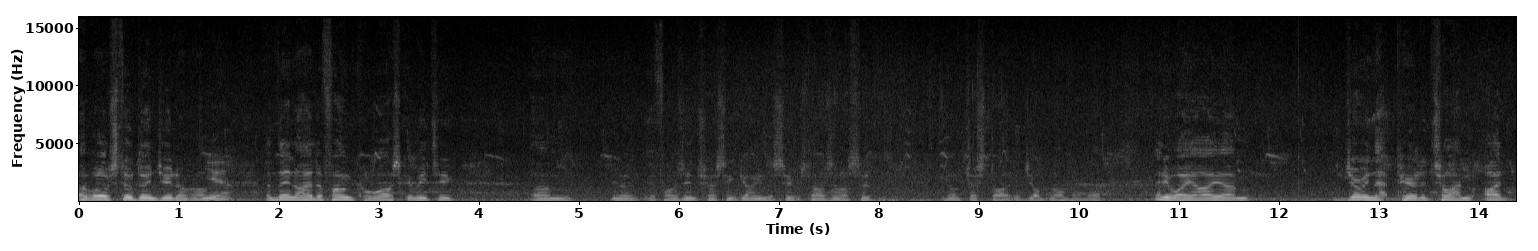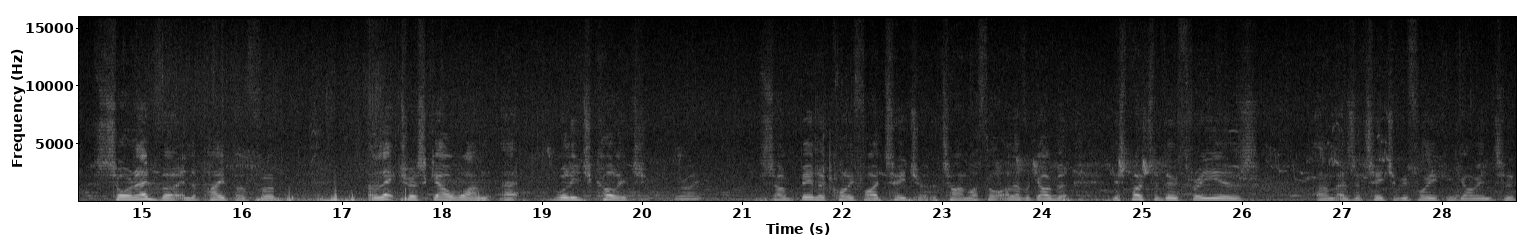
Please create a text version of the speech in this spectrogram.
Uh, well, I was still doing judo rather. Yeah. And then I had a phone call asking me to, um, you know, if I was interested in going to superstars, and I said, you know, I've just started a job, blah blah blah. Anyway, I um, during that period of time, I saw an advert in the paper for a lecturer scale one at Woolwich College. Right. So being a qualified teacher at the time, I thought I'll have a go. But you're supposed to do three years um, as a teacher before you can go into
